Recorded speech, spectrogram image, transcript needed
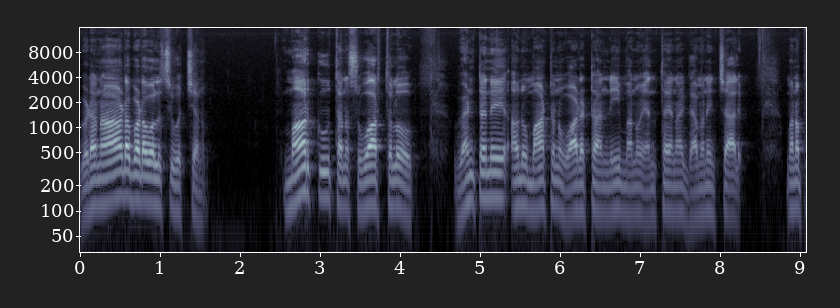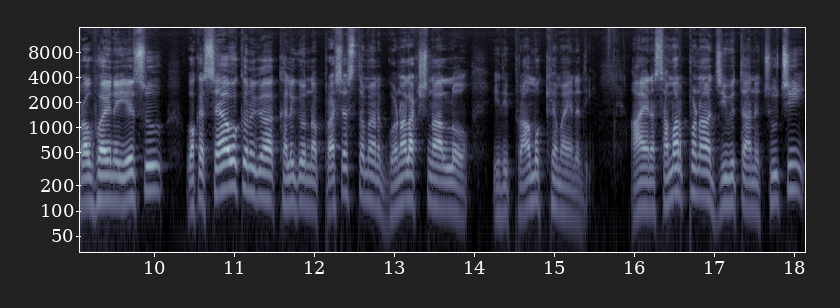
విడనాడబడవలసి వచ్చాను. మార్కు తన సువార్తలో వెంటనే అను మాటను వాడటాన్ని మనం ఎంతైనా గమనించాలి. మన ప్రభు అయిన యేసు ఒక సేవకునిగా కలిగి ఉన్న ప్రశస్తమైన గుణలక్షణాల్లో ఇది ప్రాముఖ్యమైనది. ఆయన సమర్పణ జీవితాన్ని చూచి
